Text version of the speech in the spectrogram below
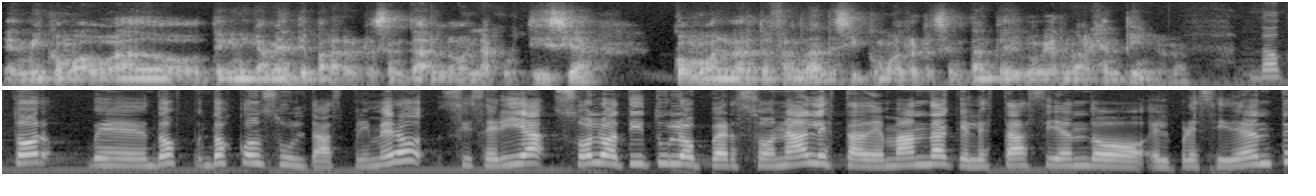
en, mí como abogado técnicamente para representarlo en la justicia como Alberto Fernández y como el representante del gobierno argentino. ¿no? Doctor, eh, dos, dos, consultas. Primero, si sería solo a título personal esta demanda que le está haciendo el presidente,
